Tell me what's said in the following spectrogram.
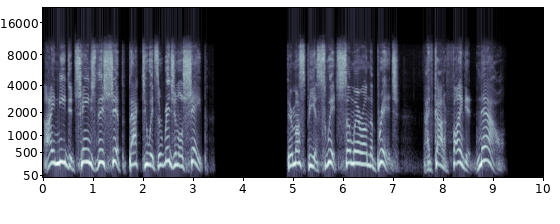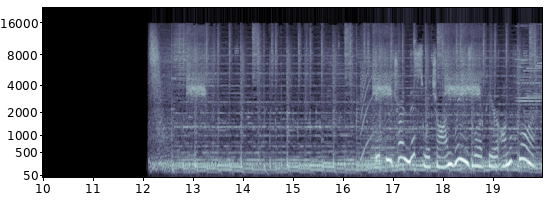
I need to change this ship back to its original shape. There must be a switch somewhere on the bridge. I've got to find it now. If you turn this switch on, rings will appear on the floor.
